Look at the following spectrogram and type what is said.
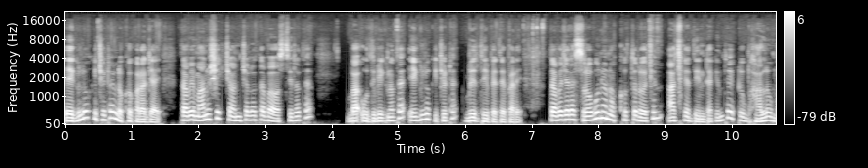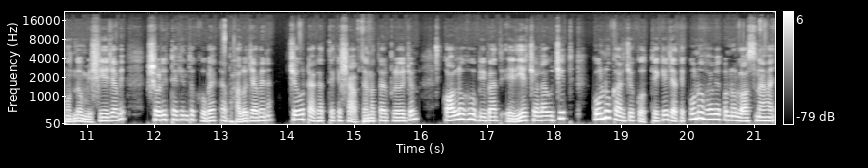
এগুলো কিছুটা লক্ষ্য করা যায়। তবে মানসিক চঞ্চলতা বা অস্থিরতা বা উদ্বিগ্নতা এগুলো কিছুটা বৃদ্ধি পেতে পারে। তবে যারা শ্রবণ নক্ষত্র রয়েছেন, আজকের দিনটা কিন্তু একটু ভালো মন্দ মিশিয়ে যাবে। শরীরটা কিন্তু খুব একটা ভালো যাবে না। চোট আঘাত থেকে সাবধানতার প্রয়োজন কলহ বিবাদ এড়িয়ে চলা উচিত। কোনো কার্য করতে গিয়ে যাতে কোনোভাবে কোনো লস না হয়,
